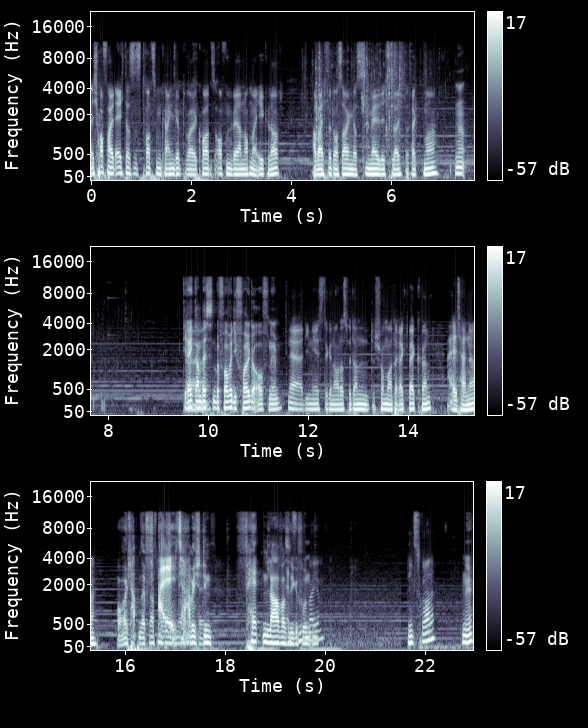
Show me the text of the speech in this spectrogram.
ich hoffe halt echt, dass es trotzdem keinen gibt, weil Chords offen wären nochmal ekelhaft. Aber ich würde auch sagen, das melde ich gleich direkt mal. Ja. Direkt Äh. am besten, bevor wir die Folge aufnehmen. Ja, die nächste, genau, dass wir dann schon mal direkt weg können. Alter, ne? Oh, ich. Lass mich Alter, habe ich den fetten Lavasee gefunden. Sneakst du gerade? Nee.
